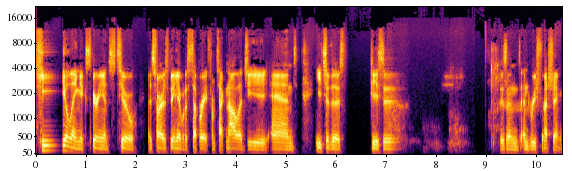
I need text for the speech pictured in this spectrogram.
healing experience too, as far as being able to separate from technology and each of those pieces and and refreshing.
